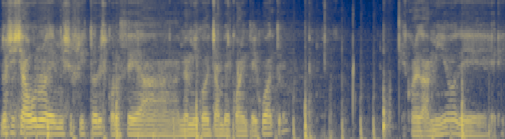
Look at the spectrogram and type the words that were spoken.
No sé si alguno de mis suscriptores conoce a mi amigo Jamber44. Es colega mío de...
